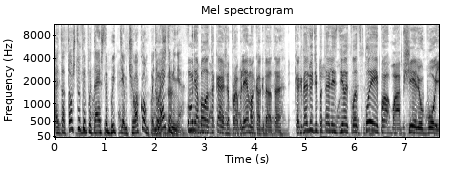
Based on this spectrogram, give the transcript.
это то, что ты пытаешься быть тем чуваком. Понимаете Точно. меня? У меня была такая же проблема когда-то. Когда люди пытались сделать летсплей по вообще любой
